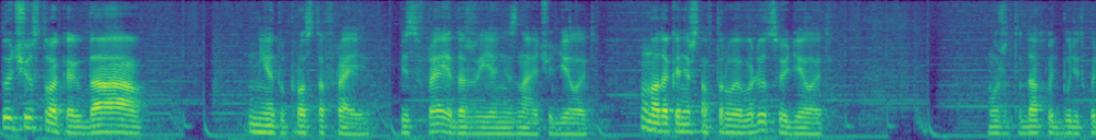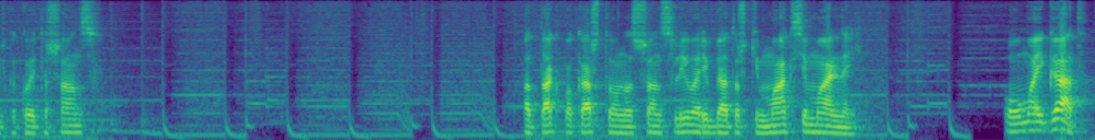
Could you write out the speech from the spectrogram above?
То чувство, когда нету просто Фрей. Без Фрея даже я не знаю, что делать. Ну, надо, конечно, вторую эволюцию делать. Может, тогда хоть будет хоть какой-то шанс. А так, пока что у нас шанс слива, ребятушки, максимальный. О май гад!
